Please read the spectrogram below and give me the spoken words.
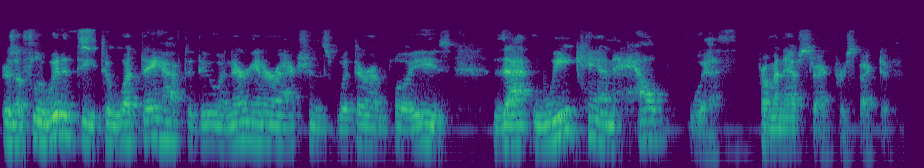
There's a fluidity to what they have to do in their interactions with their employees that we can help with from an abstract perspective.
